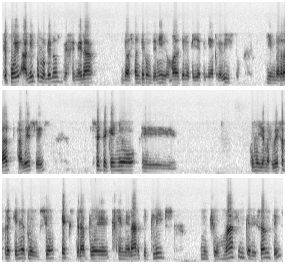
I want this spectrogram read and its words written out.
te puede, a mí por lo menos me genera bastante contenido, más de lo que ya tenía previsto. Y en verdad, a veces, ese pequeño, eh, ¿cómo llamarlo? Esa pequeña producción extra puede generarte clips mucho más interesantes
